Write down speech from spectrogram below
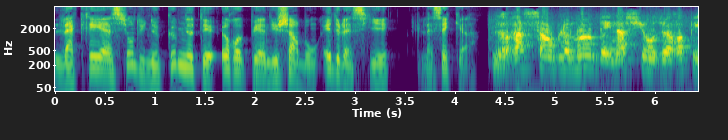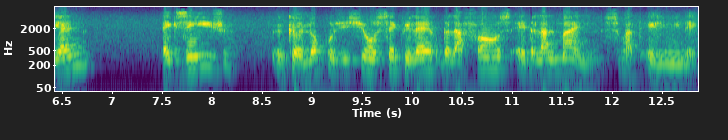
la création d'une communauté européenne du charbon et de l'acier, la CECA. Le rassemblement des nations européennes exige que l'opposition séculaire de la France et de l'Allemagne soit éliminée.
